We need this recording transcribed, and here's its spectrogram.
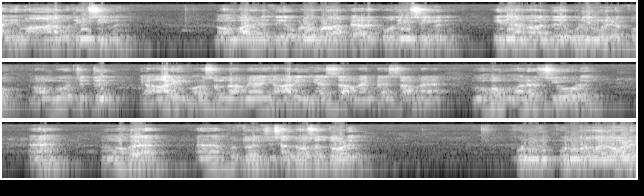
அதிகமான உதவி செய்வது. நோம்பாளிகளுக்கு எவ்வளோ எவ்வளோ பிறருக்கு உதவி செய்வது. இது நம்ம வந்து உறுதிமொழி எடுப்போம். நோன்பு வச்சுட்டு யாரையும் குறை சொல்லாமல் யாரையும் ஏசாமல் பேசாமல் முகம் மலர்ச்சியோடு முக புத்துணர்ச்சி சந்தோஷத்தோடு புன் புன்முறுவலோடு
